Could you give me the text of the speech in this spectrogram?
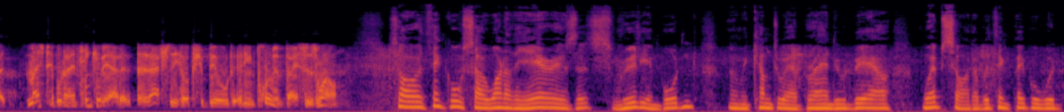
But most people don't think about it. It actually helps you build an employment base as well. So I think also one of the areas that's really important when we come to our brand it would be our website. I would think people would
